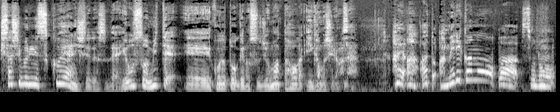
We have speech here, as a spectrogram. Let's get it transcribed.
久しぶりにスクエアにしてですね、様子を見て、えー、雇用統計の数字を待った方がいいかもしれません。はい、あ、あとアメリカのは、その、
